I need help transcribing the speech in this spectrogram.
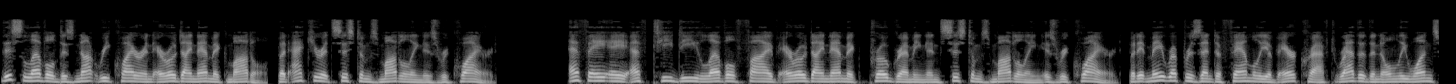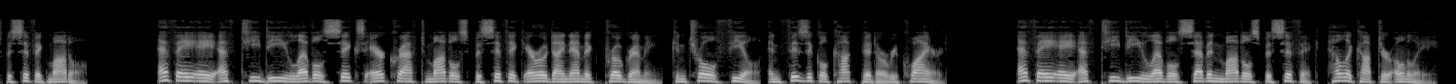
This level does not require an aerodynamic model, but accurate systems modeling is required. FAA FTD Level 5 aerodynamic programming and systems modeling is required, but it may represent a family of aircraft rather than only one specific model. FAA FTD Level 6 aircraft model specific aerodynamic programming, control feel, and physical cockpit are required. FAA FTD Level 7 model specific, helicopter only.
